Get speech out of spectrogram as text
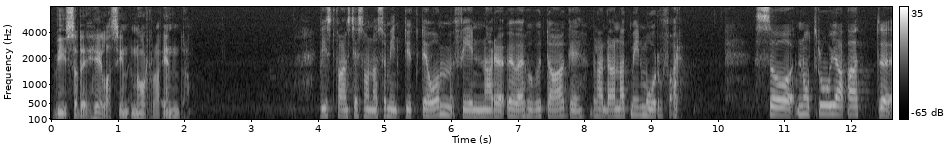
visade hela sin norra ända. Visst fanns det sådana som inte tyckte om finnar överhuvudtaget, bland annat min morfar. Så nog tror jag att eh,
